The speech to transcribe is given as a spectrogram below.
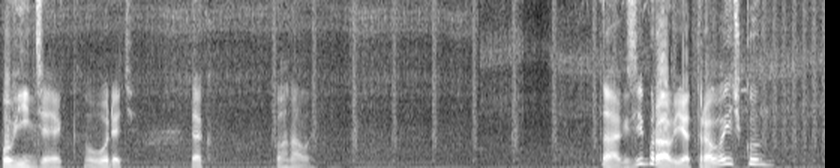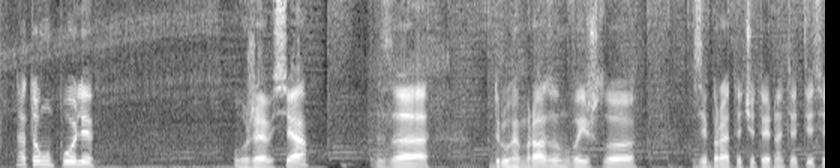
повінця, як говорять. Так, погнали. Так, зібрав я травичку на тому полі. Уже вся. За другим разом вийшло зібрати 14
